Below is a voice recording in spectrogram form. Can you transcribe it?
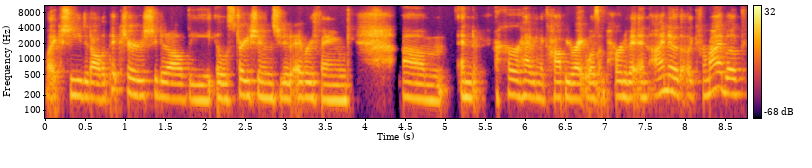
Like she did all the pictures, she did all the illustrations, she did everything. Um, and her having the copyright wasn't part of it. And I know that like for my book,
